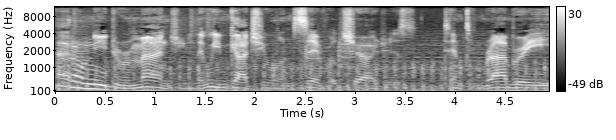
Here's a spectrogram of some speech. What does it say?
I don't need to remind you that we've got you on several charges attempting robbery,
